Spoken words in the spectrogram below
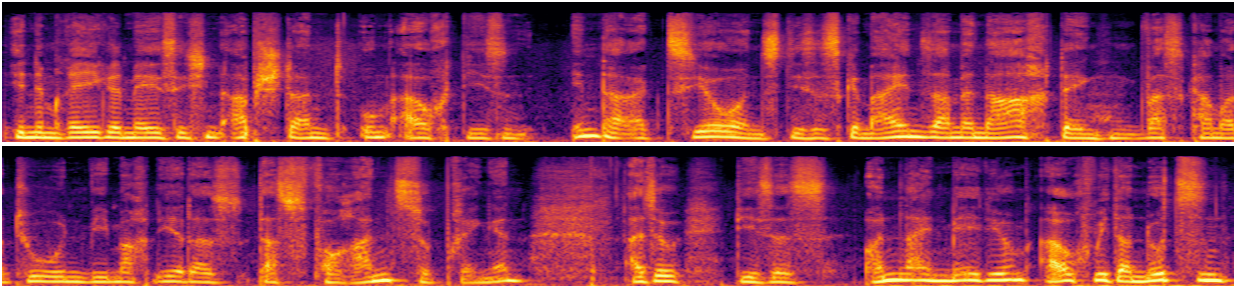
in einem regelmäßigen Abstand, um auch diesen Interaktions, dieses gemeinsame Nachdenken, was kann man tun, wie macht ihr das, das voranzubringen. Also dieses Online-Medium auch wieder nutzen,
